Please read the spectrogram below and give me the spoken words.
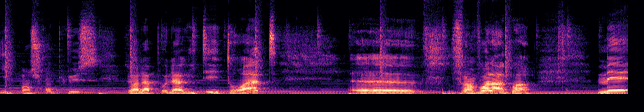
ils pencheront plus vers la polarité droite. Euh, enfin voilà quoi. Mais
